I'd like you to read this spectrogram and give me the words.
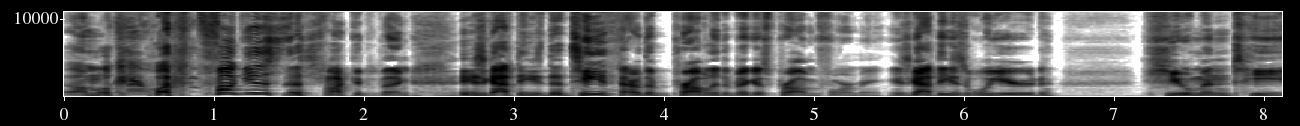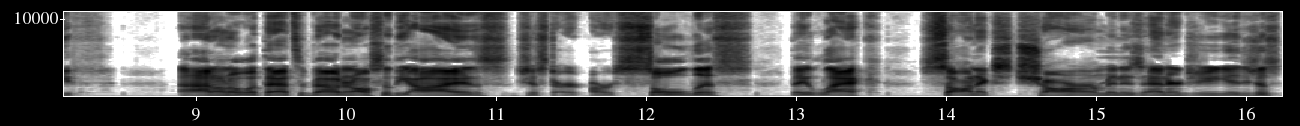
I'm looking. What the fuck is this fucking thing? He's got these. The teeth are the probably the biggest problem for me. He's got these weird human teeth. I don't know what that's about. And also the eyes just are, are soulless. They lack Sonic's charm and his energy. It's just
